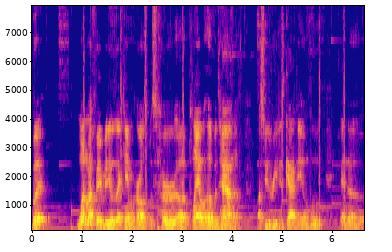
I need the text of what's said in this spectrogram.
But one of my favorite videos I came across was her uh, playing with her vagina while she was reading this goddamn book. And uh,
